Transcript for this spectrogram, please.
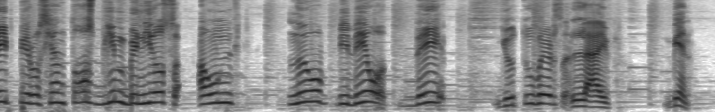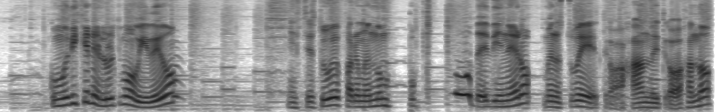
Hey, pero sean todos bienvenidos a un nuevo video de YouTubers Live. Bien, como dije en el último video, este, estuve farmeando un poquito de dinero. Bueno, estuve trabajando y trabajando.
